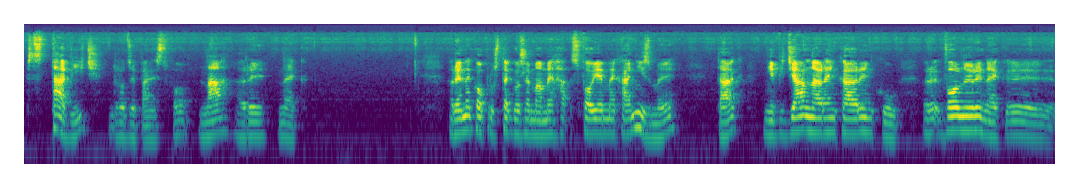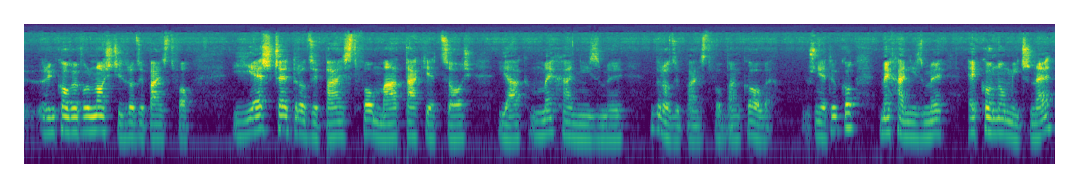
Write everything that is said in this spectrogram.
wstawić, drodzy Państwo, na rynek. Rynek oprócz tego, że ma mecha- swoje mechanizmy, tak, niewidzialna ręka rynku, ry- wolny rynek, y, rynkowe wolności, drodzy Państwo, jeszcze, drodzy Państwo, ma takie coś jak mechanizmy, drodzy Państwo, bankowe. Już nie tylko mechanizmy ekonomiczne,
